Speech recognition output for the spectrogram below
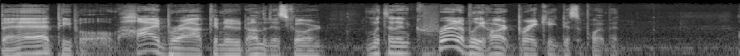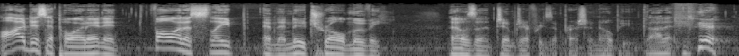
Bad people. Highbrow Canute on the Discord with an incredibly heartbreaking disappointment. I'm disappointed in falling asleep in the new Troll movie. That was a Jim Jefferies impression. I hope you got it.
